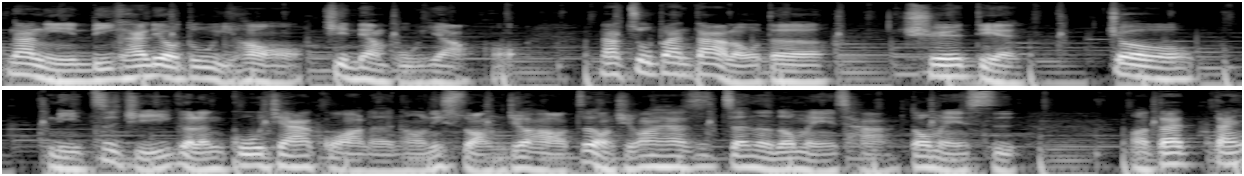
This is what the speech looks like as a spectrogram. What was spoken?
那你离开六都以后，尽量不要哦。那住办大楼的。缺点就你自己一个人孤家寡人哦，你爽就好。这种情况下是真的都没差，都没事哦。但但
